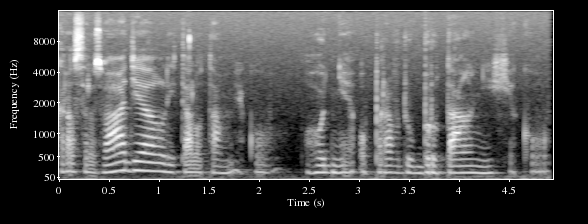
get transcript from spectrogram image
Karel se rozváděl, lítalo tam jako hodně opravdu brutálních jako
